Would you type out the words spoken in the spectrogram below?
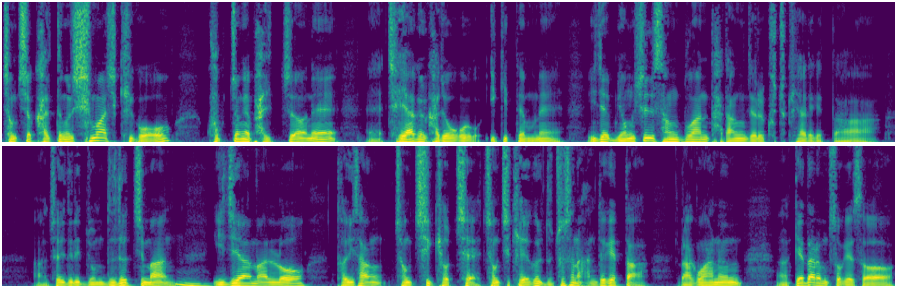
정치적 갈등을 심화시키고 국정의 발전에 제약을 가져오고 있기 때문에 이제 명실상부한 다당제를 구축해야 되겠다. 아, 저희들이 좀 늦었지만 음. 이제야말로 더 이상 정치 교체, 정치 개혁을 늦춰서는 안 되겠다라고 하는 어, 깨달음 속에서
